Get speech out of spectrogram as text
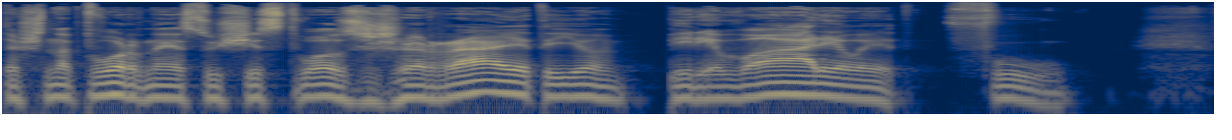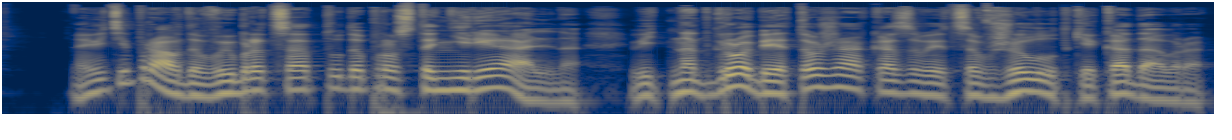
Тошнотворное существо сжирает ее, переваривает. Фу. А ведь и правда, выбраться оттуда просто нереально, ведь надгробие тоже оказывается в желудке кадавра.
